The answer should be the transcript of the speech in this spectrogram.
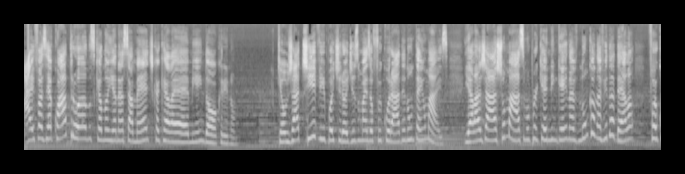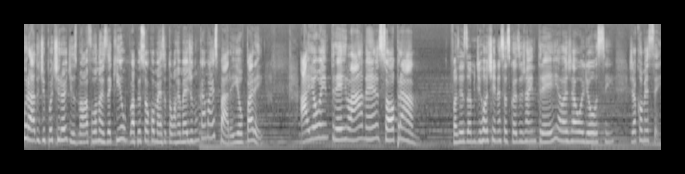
Aí fazia quatro anos que eu não ia nessa médica, que ela é minha endócrino que eu já tive hipotiroidismo, mas eu fui curada e não tenho mais. E ela já acha o máximo, porque ninguém, nunca na vida dela, foi curado de hipotiroidismo. Ela falou: não, isso daqui a pessoa começa a tomar remédio nunca mais para. E eu parei. Aí eu entrei lá, né, só pra fazer exame de rotina, essas coisas, eu já entrei, ela já olhou assim, já comecei.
